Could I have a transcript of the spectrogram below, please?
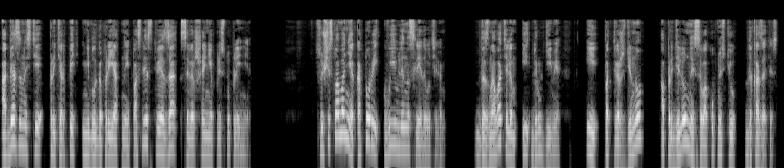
обязанности претерпеть неблагоприятные последствия за совершение преступления, существование которой выявлено следователем дознавателем и другими, и подтверждено определенной совокупностью доказательств.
